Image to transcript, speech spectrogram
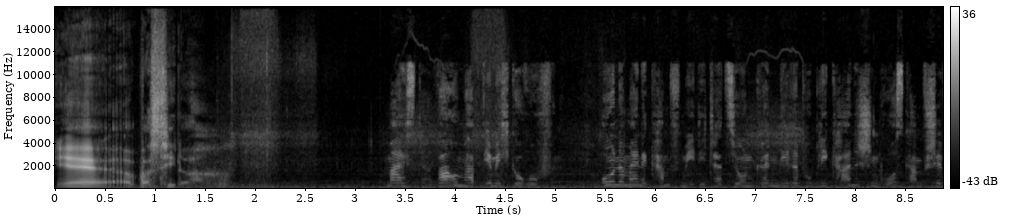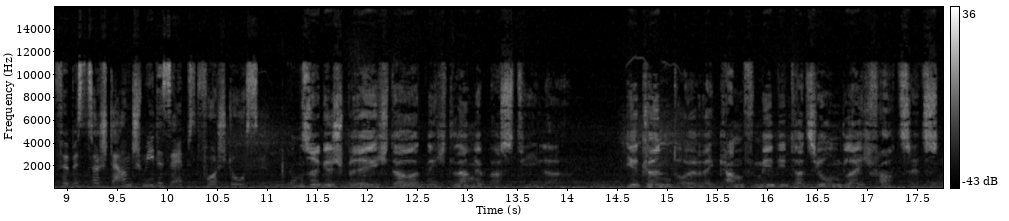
Yeah, Bastila. Meister, warum habt ihr mich gerufen? Ohne meine Kampfmeditation können die republikanischen Großkampfschiffe bis zur Sternschmiede selbst vorstoßen. Unser Gespräch dauert nicht lange, Bastila. Ihr könnt eure Kampfmeditation gleich fortsetzen.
